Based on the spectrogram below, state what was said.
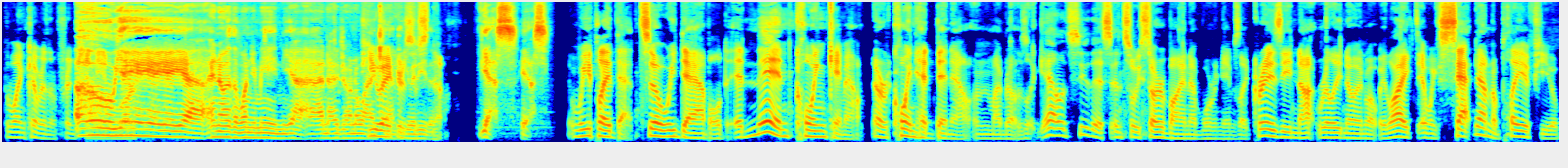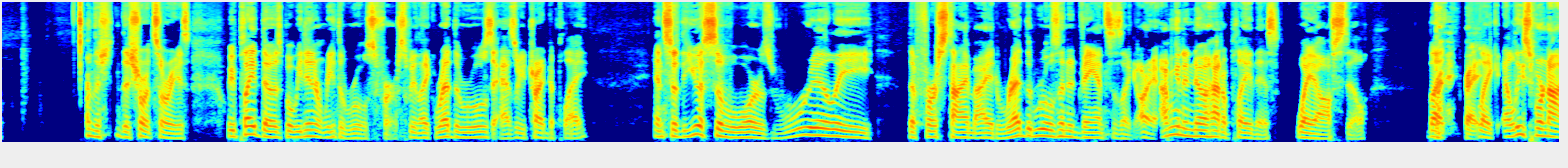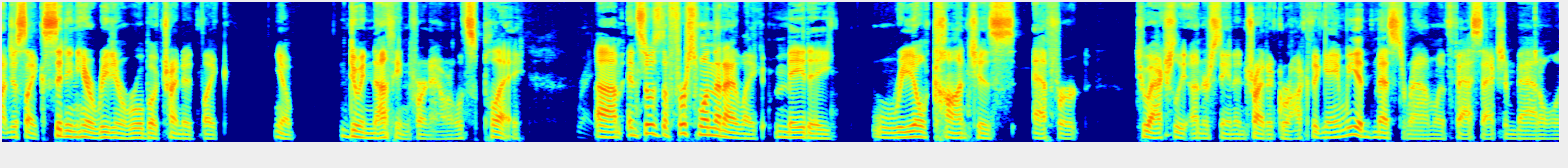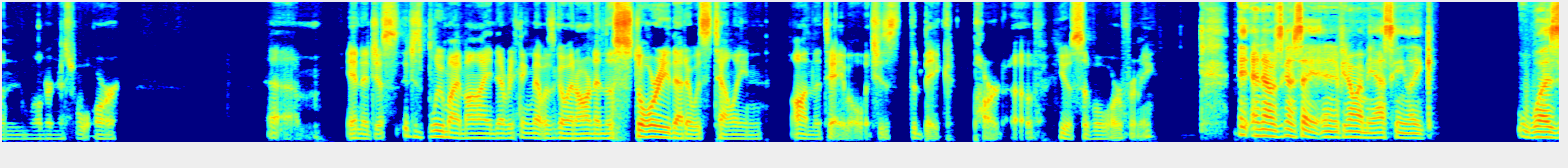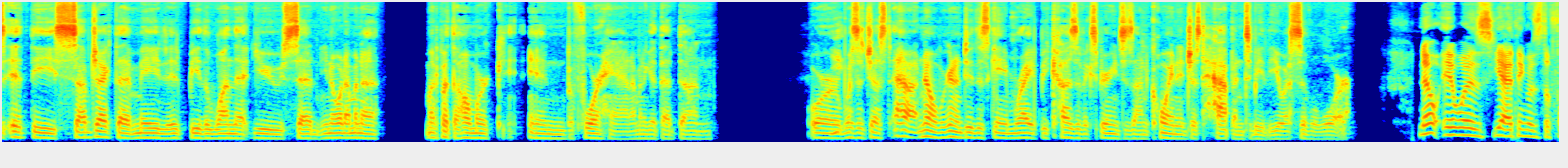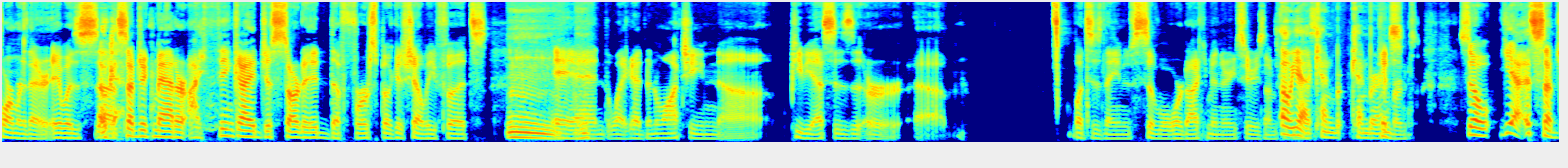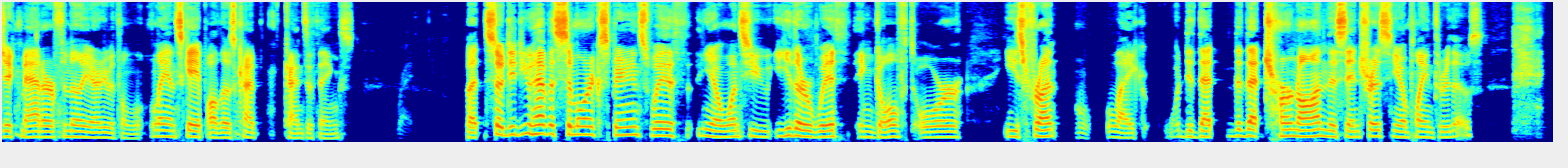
The one covering the French. Oh yeah, Indian yeah, War. yeah, yeah, yeah. I know the one you mean. Yeah, and I don't know why Few I can't acres think of of it either. snow. Yes, yes. we played that. So we dabbled, and then Coin came out, or Coin had been out, and my brother was like, "Yeah, let's do this." And so we started buying up board games like crazy, not really knowing what we liked, and we sat down to play a few. And the the short story is, we played those, but we didn't read the rules first. We like read the rules as we tried to play, and so the U.S. Civil War was really the first time I had read the rules in advance. Is like, all right, I'm going to know how to play this. Way off still, but right, right. like at least we're not just like sitting here reading a rule book trying to like you know doing nothing for an hour let's play Right. um and so it's the first one that i like made a real conscious effort to actually understand and try to grok the game we had messed around with fast action battle and wilderness war um and it just it just blew my mind everything that was going on and the story that it was telling on the table which is the big part of us civil war for me And I was gonna say, and if you don't mind me asking, like, was it the subject that made it be the one that you said, you know what, I'm gonna I'm gonna put the homework in beforehand. I'm gonna get that done. Or Ye- was it just, ah, no, we're gonna do this game right because of experiences on coin? It just happened to be the U.S. Civil War. No, it was yeah, I think it was the former there. It was uh, Okay. subject matter. I think I had just started the first book of Shelby Foote's Mm, and like I'd been watching uh PBS's or um what's his name Civil War documentary series on Oh yeah. Ken Ken Burns. Ken Burns. So yeah, it's subject matter, familiarity with the landscape, all those kind kinds of things. Right. But so, did you have a similar experience with you know once you either with engulfed or Eastfront? Like, did that did that turn on this interest? You know, playing through those.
